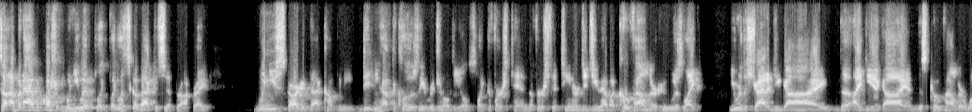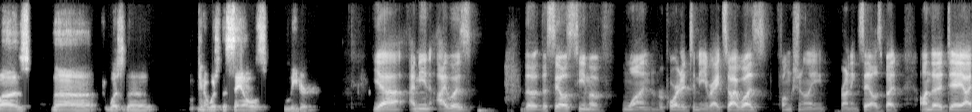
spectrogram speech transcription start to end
so, uh, but I have a question. When you went like like let's go back to Siftrock, right? when you started that company, didn't you have to close the original deals, like the first 10, the first 15, or did you have a co-founder who was like, you were the strategy guy, the idea guy, and this co-founder was the was the you know was the sales leader? Yeah, I mean, I was the the sales team of one reported to me, right? So I was functionally running sales, but on the day I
